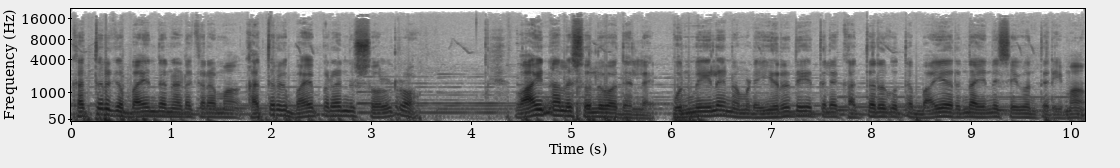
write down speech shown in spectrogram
கத்தருக்கு பயந்து நடக்கிறோமா? கத்தருக்கு பயப்படுறேன்னு சொல்கிறோம் வாய்னால் சொல்லுவதில்லை. உண்மையில் நம்முடைய இருதயத்தில் கத்தருக்குத்த பயம் இருந்தால் என்ன செய்வோம் தெரியுமா?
